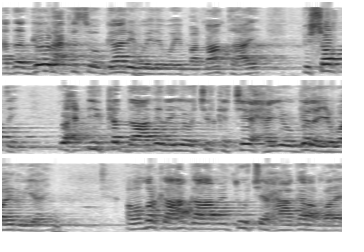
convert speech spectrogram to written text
haddaad gowrac ka soo gaari weyda way bannaan tahay. Bishardi wax dhiig ka daadinayo jirka jeexaya oo gelaya waa inuu yahay. Ama markaa ha galam intuu jeexaa garab male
